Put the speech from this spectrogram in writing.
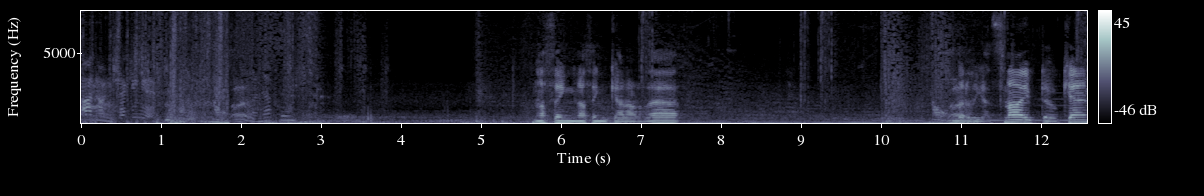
Ana checking in. Nothing. Nothing got out of that. Literally got sniped. Okay.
